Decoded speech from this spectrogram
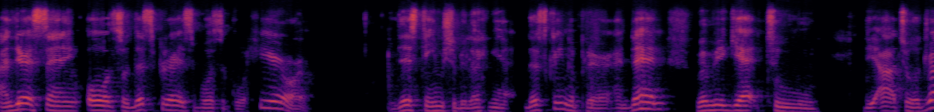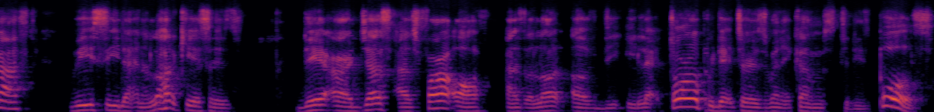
and they're saying, oh, so this player is supposed to go here, or this team should be looking at this kind of player. And then when we get to the actual draft, we see that in a lot of cases, they are just as far off as a lot of the electoral predictors when it comes to these polls.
